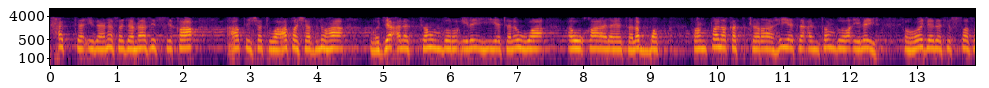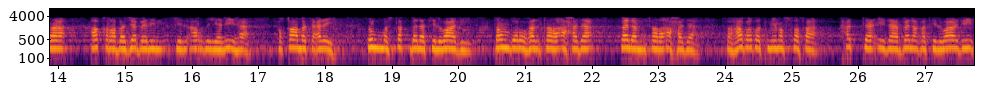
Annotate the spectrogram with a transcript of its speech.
حتى إذا نفد ما في السقاء عطشت وعطش ابنها وجعلت تنظر إليه يتلوى أو قال يتلبط. فانطلقت كراهية أن تنظر إليه فوجدت الصفا أقرب جبل في الأرض يليها. فقامت عليه ثم استقبلت الوادي تنظر هل ترى أحدا؟ فلم تر أحدا فهبطت من الصفا حتى إذا بلغت الوادي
